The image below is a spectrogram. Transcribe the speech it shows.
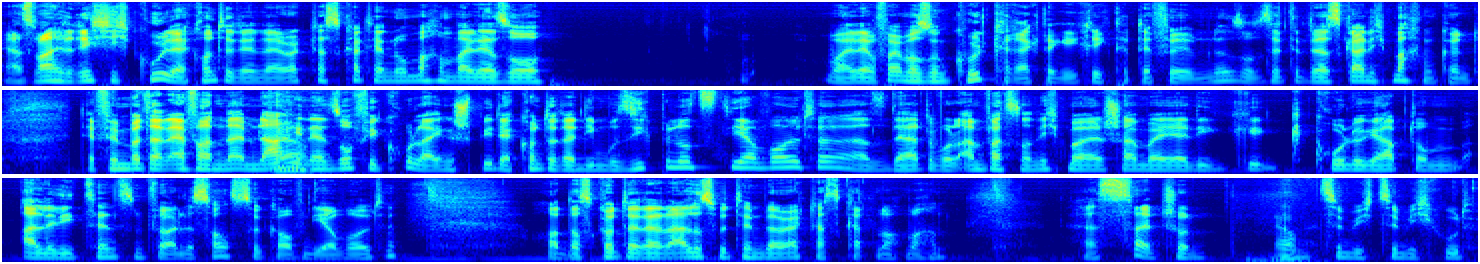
Ja, es war halt richtig cool. Der konnte den Director's Cut ja nur machen, weil der so weil er auf einmal so einen Kultcharakter gekriegt hat, der Film, ne? Sonst hätte der das gar nicht machen können. Der Film hat dann einfach im Nachhinein ja. so viel Kohle eingespielt, er konnte da die Musik benutzen, die er wollte. Also der hatte wohl anfangs noch nicht mal scheinbar ja die Kohle gehabt, um alle Lizenzen für alle Songs zu kaufen, die er wollte. Und das konnte er dann alles mit dem Director's Cut noch machen. Das ist halt schon ja. ziemlich, ziemlich gut.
